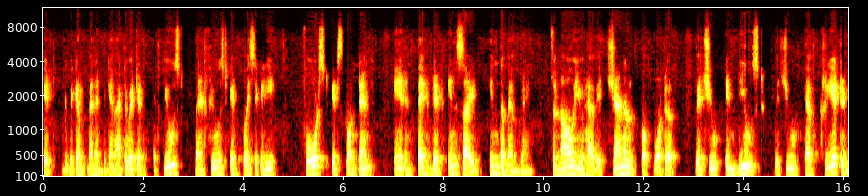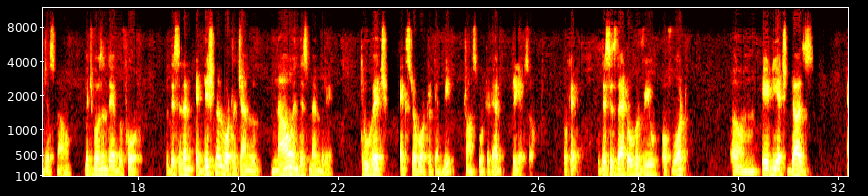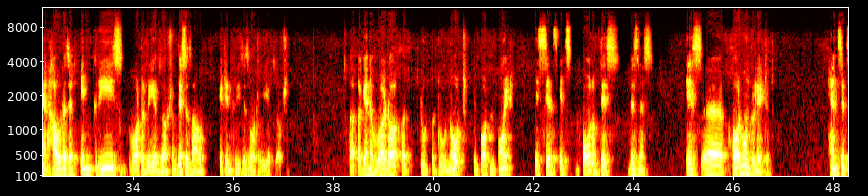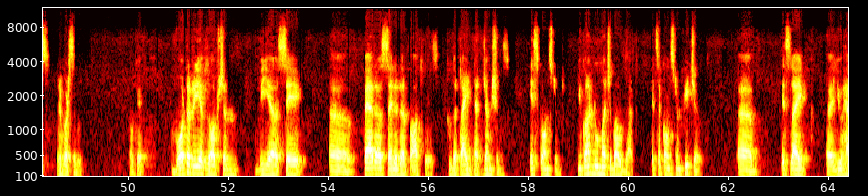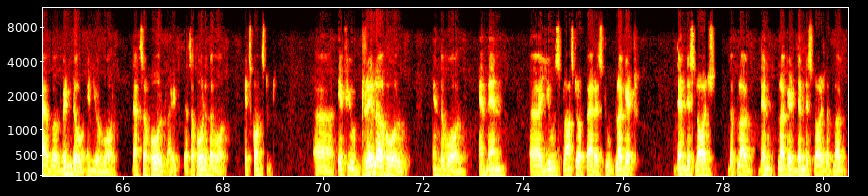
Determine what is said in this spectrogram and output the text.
It became when it became activated. It fused. When it fused, it basically forced its content and pegged it inside in the membrane. So now you have a channel of water which you induced, which you have created just now, which wasn't there before. So this is an additional water channel now in this membrane through which extra water can be transported and reabsorbed. Okay, this is that overview of what um, ADH does and how does it increase water reabsorption. This is how it increases water reabsorption. Uh, again, a word or, uh, to, to note, important point is since it's all of this business is uh, hormone related, hence it's reversible. Okay, water reabsorption via say uh, paracellular pathways to the tight junctions is constant. You can't do much about that. It's a constant feature. Uh, it's like uh, you have a window in your wall. That's a hole, right? That's a hole in the wall. It's constant. Uh, if you drill a hole in the wall and then uh, use plaster of Paris to plug it, then dislodge the plug, then plug it, then dislodge the plug.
